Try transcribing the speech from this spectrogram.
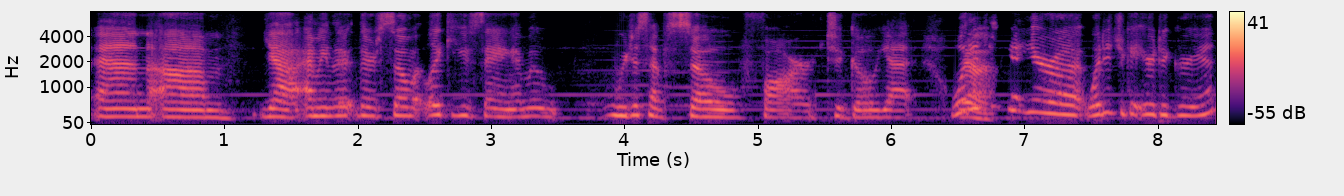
And um, yeah, I mean, there, there's so much, like you saying, I mean, we just have so far to go yet. What yeah. did you get your, uh, what did you get your degree in?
